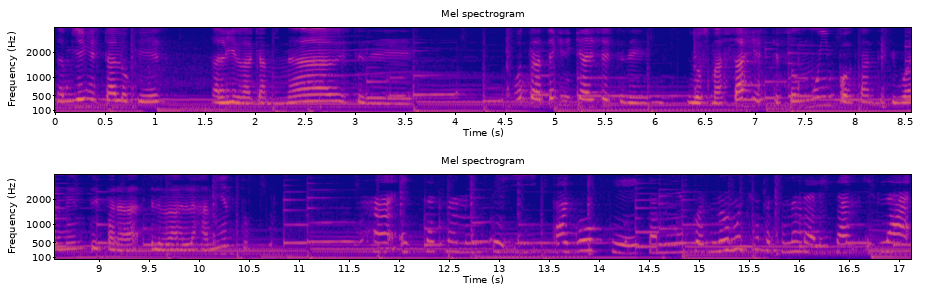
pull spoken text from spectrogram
También está lo que es salir a caminar, este, de... otra técnica es este de los masajes que son muy importantes igualmente para el relajamiento. Ajá, exactamente. Y algo que también pues no muchas personas realizan es la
